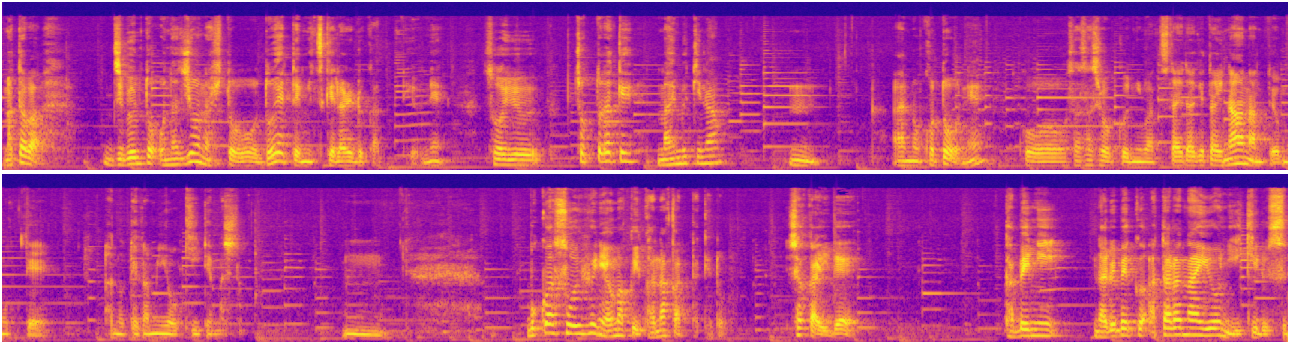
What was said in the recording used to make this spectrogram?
または自分と同じような人をどうやって見つけられるかっていうね。そういうちょっとだけ前向きな、うん、あのことをねこう笹翔くんには伝えてあげたいななんて思ってあの手紙を聞いてました。うん。僕はそういうふうにはうまくいかなかったけど社会で壁になるべく当たらないように生きる術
